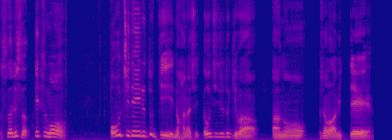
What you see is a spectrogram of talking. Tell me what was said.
スタイリスト、いつも、お家でいる時の話、お家でいる時は、あの、シャワー浴びて、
